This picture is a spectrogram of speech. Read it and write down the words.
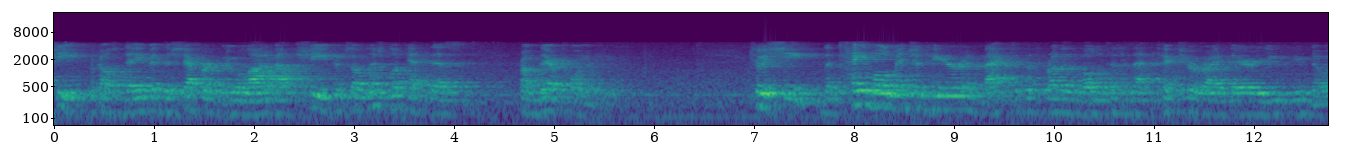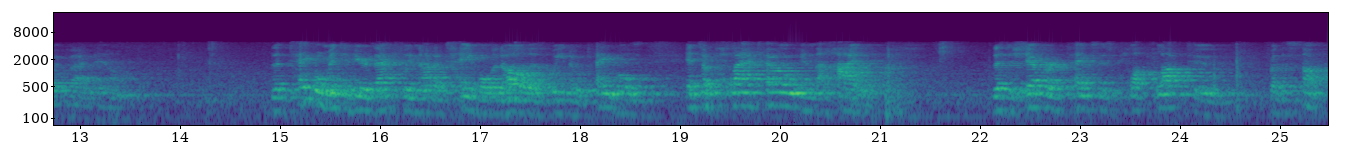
sheep, because David the shepherd knew a lot about sheep, and so let's look at this from their point of view. To a sheep, the table mentioned here and back to the front of the bulletin in that picture right there, you, you know it by now. The table mentioned here is actually not a table at all as we know tables. It's a plateau in the highlands that the shepherd takes his flock to for the summer.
